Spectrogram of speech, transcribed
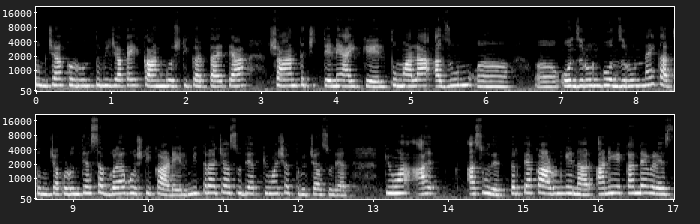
तुमच्याकडून तुम्ही ज्या काही कान गोष्टी करताय त्या शांत चित्तेने ऐकेल. तुम्हाला अजून ओंजरून गोंजरून नाही का तुमच्याकडून त्या सगळ्या गोष्टी काढेल. मित्राच्या असू द्यात किंवा शत्रूच्या असू द्यात किंवा आ- असू देत तर त्या काढून घेणार. आणि एखाद्या वेळेस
